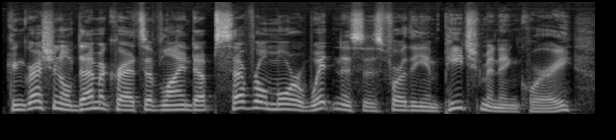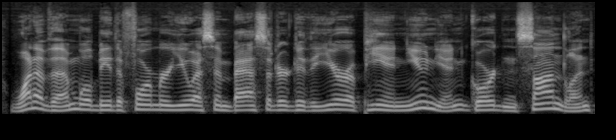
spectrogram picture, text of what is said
Congressional Democrats have lined up several more witnesses for the impeachment inquiry. One of them will be the former U.S. ambassador to the European Union, Gordon Sondland,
